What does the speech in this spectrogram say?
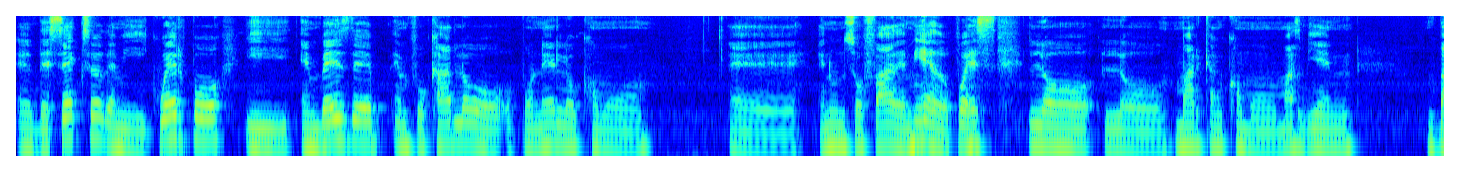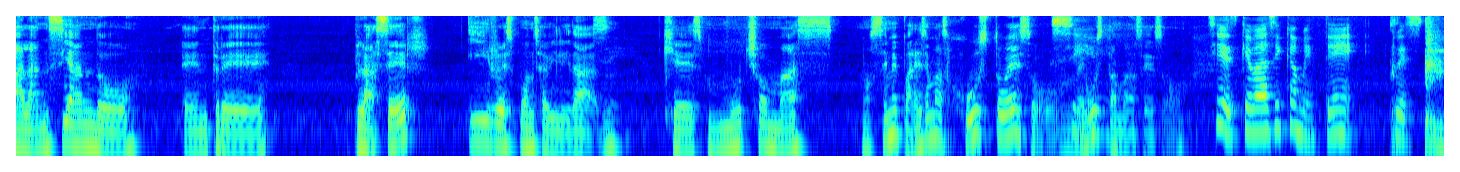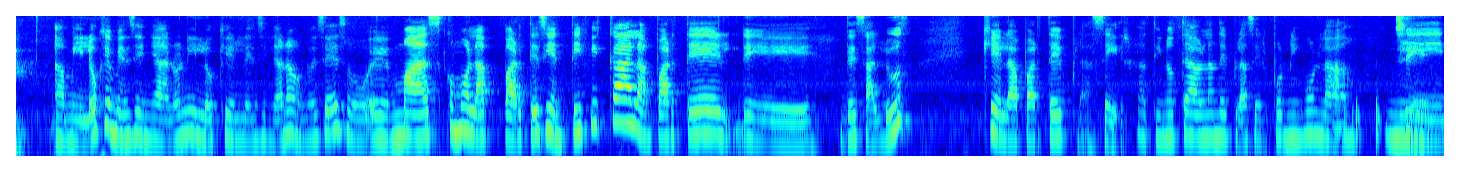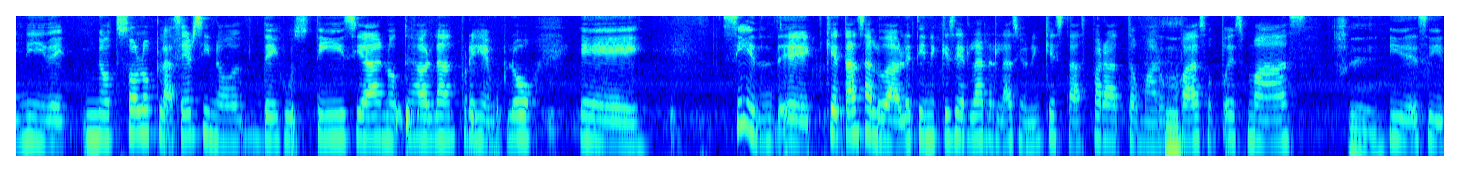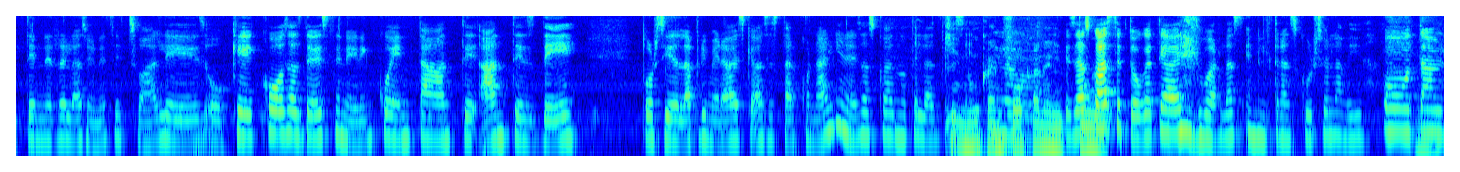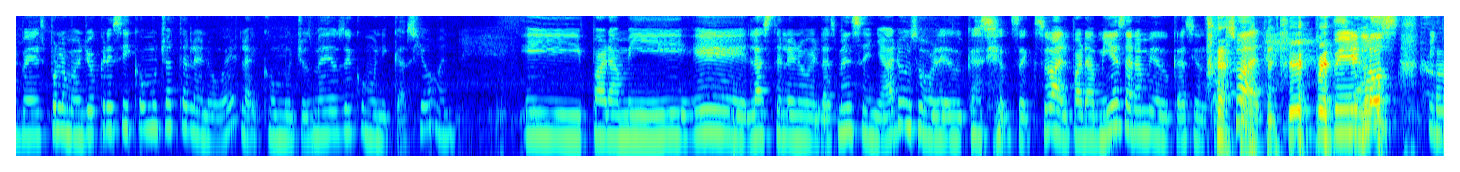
eh, de sexo, de mi cuerpo y en vez de enfocarlo o, ponerlo como eh, en un sofá de miedo, pues lo, lo marcan como más bien balanceando entre placer y responsabilidad, que es mucho más, no sé, me parece más justo eso, me gusta más eso. Sí, es que básicamente, pues a mí lo que me enseñaron y lo que le enseñan a uno es eso, eh, más como la parte científica, la parte de, de salud que la parte de placer. A ti no te hablan de placer por ningún lado, ni, ni de no solo placer, sino de justicia, no te hablan, por ejemplo, eh, sí, de qué tan saludable tiene que ser la relación en que estás para tomar un mm. paso pues más y decir tener relaciones sexuales o qué cosas debes tener en cuenta antes, antes de por si es la primera vez que vas a estar con alguien, esas cosas no te las dicen. Sí, nunca enfocan en Esas cosas te toca te averiguarlas en el transcurso de la vida. O tal vez, por lo menos yo crecí con mucha telenovela y con muchos medios de comunicación. Y para mí eh, las telenovelas me enseñaron sobre educación sexual. Para mí esa era mi educación sexual. ver, los,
